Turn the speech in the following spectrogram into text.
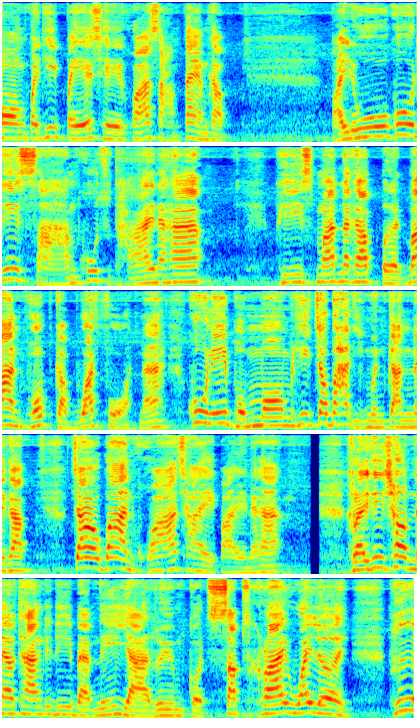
มองไปที่เปเชคว้า 3 แต้มครับ ไปดูคู่ที่ 3 คู่สุดท้ายนะฮะพีสมัตนะครับ เปิดบ้านพบกับวัตฟอร์ดนะ คู่นี้ผมมองไปที่เจ้าบ้านอีกเหมือนกันนะครับ เจ้าบ้านคว้าชัยไปนะฮะใครที่ชอบแนวทางดีๆ แบบนี้อย่าลืมกด subscribe ไว้เลย เพื่อ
